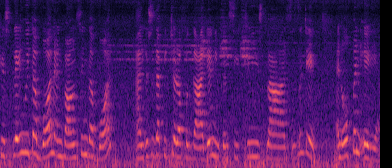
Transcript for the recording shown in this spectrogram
She's playing with a ball and bouncing the ball. And this is the picture of a garden. You can see trees, flowers, isn't it? An open area.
